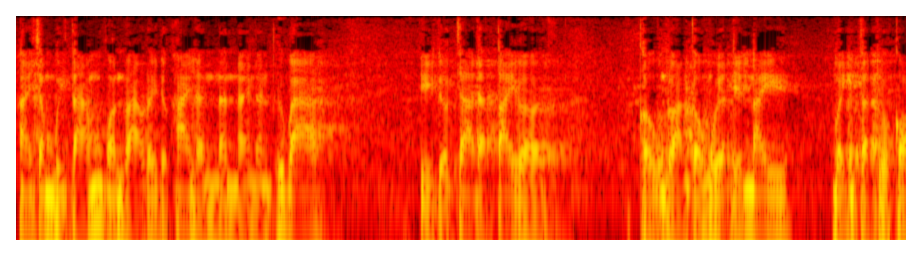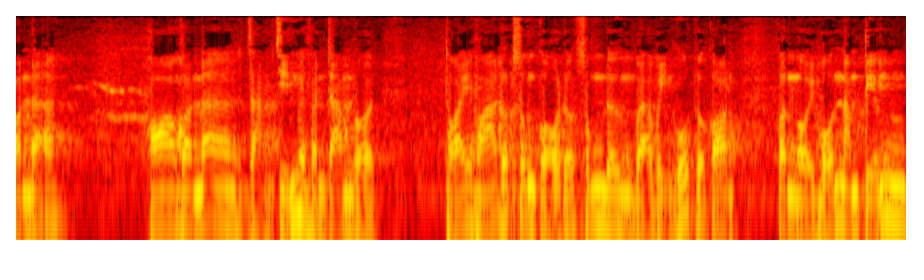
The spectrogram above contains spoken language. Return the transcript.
218 con vào đây được hai lần lần này lần thứ ba thì được cha đặt tay vào cộng đoàn cầu nguyện đến nay bệnh tật của con đã, ho con đã giảm 90% rồi, thoái hóa, đốt sống cổ, đốt sống lưng và bệnh gút của con. Con ngồi 4 năm tiếng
